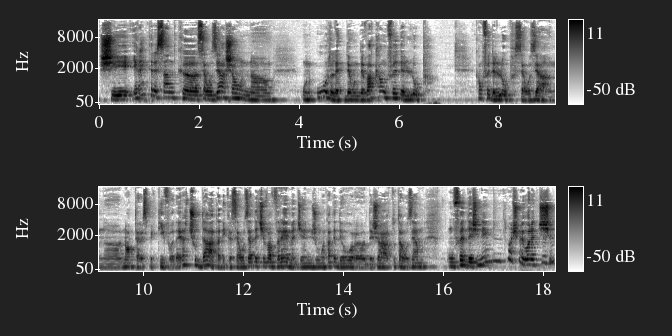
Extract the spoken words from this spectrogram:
Și era interesant că se auzea așa un, uh, un urlet de undeva ca un fel de lup. Ca un fel de lup se auzea în, uh, noaptea respectivă, dar era ciudat, adică se auzea de ceva vreme, gen jumătate de oră, deja tot auzeam un fel de... Și ne și noi, oare ce Mhm.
